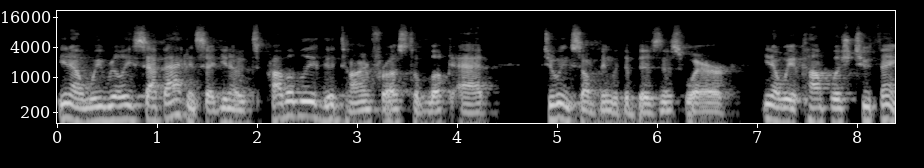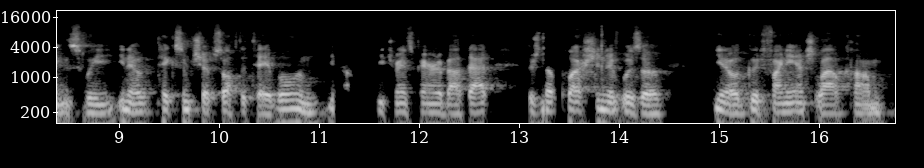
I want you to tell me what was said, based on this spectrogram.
you know, we really sat back and said, you know, it's probably a good time for us to look at doing something with the business where, you know, we accomplish two things. We, you know, take some chips off the table and, you know, be transparent about that. There's no question it was a you know a good financial outcome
